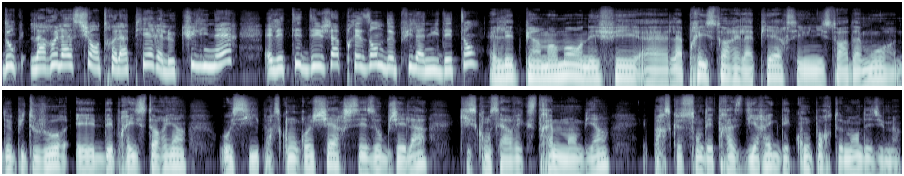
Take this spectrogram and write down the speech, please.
Donc la relation entre la pierre et le culinaire, elle était déjà présente depuis la nuit des temps. Elle l'est depuis un moment, en effet. Euh, la préhistoire et la pierre, c'est une histoire d'amour depuis toujours, et des préhistoriens aussi, parce qu'on recherche ces objets-là qui se conservent extrêmement bien, parce que ce sont des traces directes des comportements des humains.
